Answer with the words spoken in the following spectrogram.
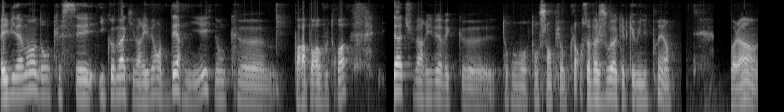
Et évidemment, donc c'est Ikoma qui va arriver en dernier, donc par rapport à vous trois. Là, tu vas arriver avec ton, ton champion de clan. Ça va jouer à quelques minutes près. hein. Voilà,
